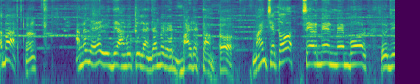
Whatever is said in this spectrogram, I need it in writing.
আব্বা হ্যাঁ? আমরা যে এই যে আঙ্গুর কইলাম যে আমরা ভাই ডাকতাম মানছে তো চেয়ারম্যান মেম্বার ওই যে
